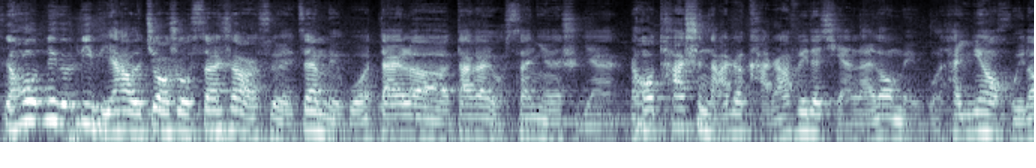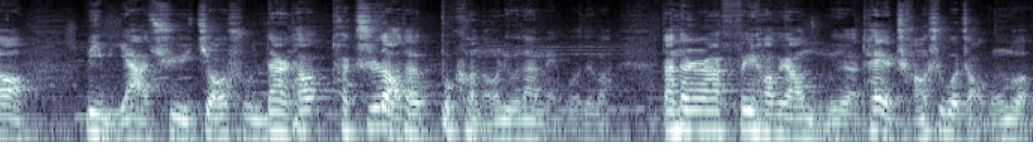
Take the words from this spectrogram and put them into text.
然后那个利比亚的教授三十二岁，在美国待了大概有三年的时间，然后他是拿着卡扎菲的钱来到美国，他一定要回到利比亚去教书，但是他他知道他不可能留在美国？但他仍然非常非常努力的，他也尝试过找工作，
